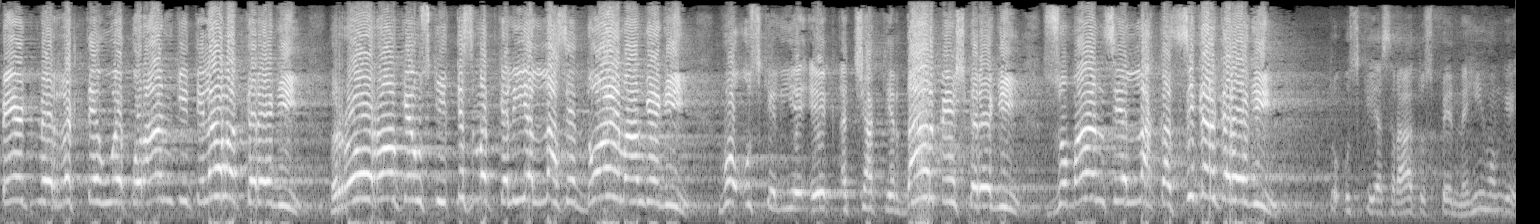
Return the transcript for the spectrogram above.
پیٹ میں رکھتے ہوئے قرآن کی تلاوت کرے گی، رو رو کے اس کی قسمت کے لیے اللہ سے دعائیں مانگے گی وہ اس کے لیے ایک اچھا کردار پیش کرے گی، زبان سے اللہ کا ذکر کرے گی۔ تو اس کے اثرات اس پہ نہیں ہوں گے۔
